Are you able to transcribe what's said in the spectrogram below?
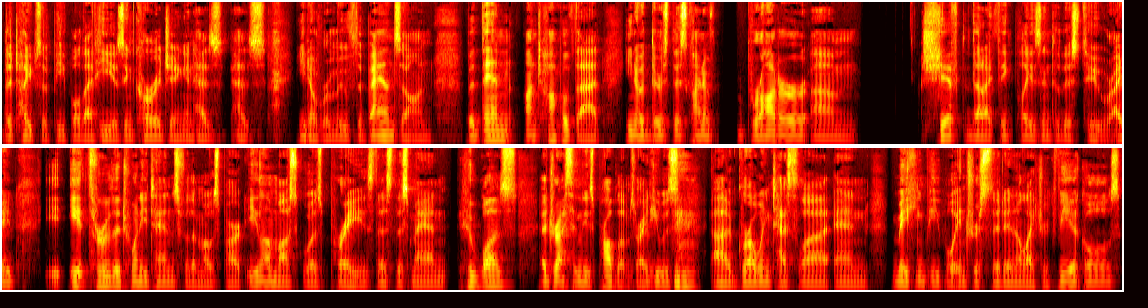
the, types of people that he is encouraging and has has you know removed the bans on. But then on top of that, you know, there's this kind of broader um, shift that I think plays into this too, right? It, it, through the 2010s for the most part, Elon Musk was praised as this man who was addressing these problems, right? He was mm-hmm. uh, growing Tesla and making people interested in electric vehicles.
